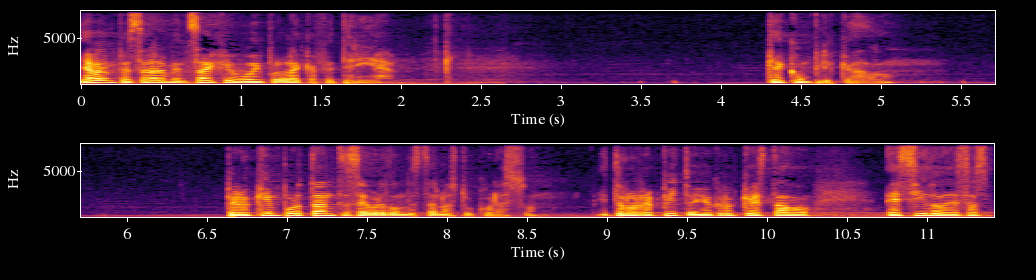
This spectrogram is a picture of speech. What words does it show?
Ya va a empezar el mensaje, voy por la cafetería. Qué complicado. Pero qué importante saber dónde está nuestro corazón. Y te lo repito, yo creo que he estado, he sido de esos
